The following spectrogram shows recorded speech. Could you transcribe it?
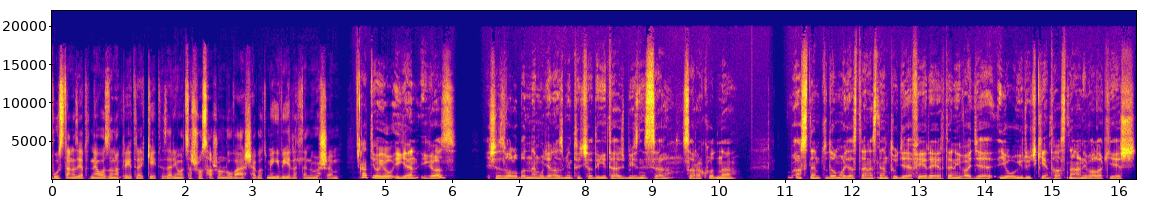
pusztán azért, ne hozzanak létre egy 2008-ashoz hasonló válságot, még véletlenül sem. Hát jó, jó, igen, igaz, és ez valóban nem ugyanaz, mint hogyha a digitális bizniszsel szarakodna. Azt nem tudom, hogy aztán ezt nem tudja félreérteni, vagy jó ürügyként használni valaki, és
